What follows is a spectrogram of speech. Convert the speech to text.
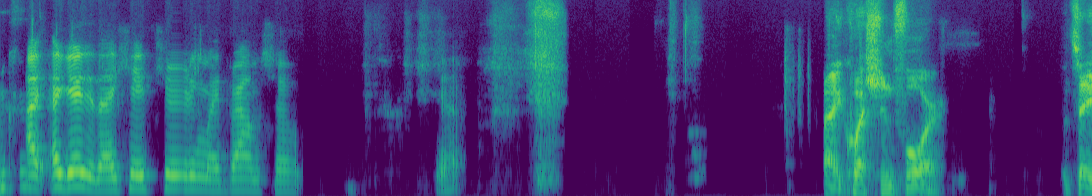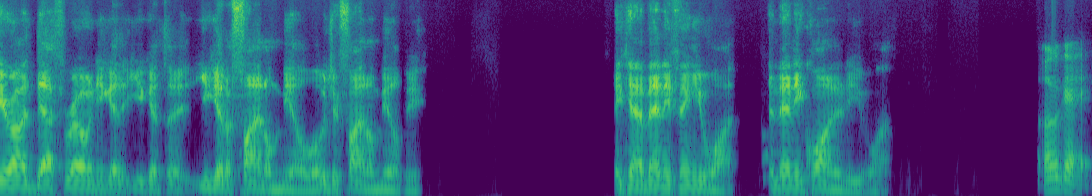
okay. I, I get it. I hate hearing my drums. So yeah. all right question four let's say you're on death row and you get you get the you get a final meal what would your final meal be it can have anything you want in any quantity you want Okay,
